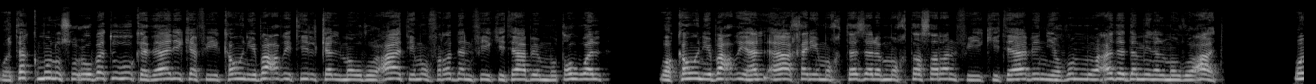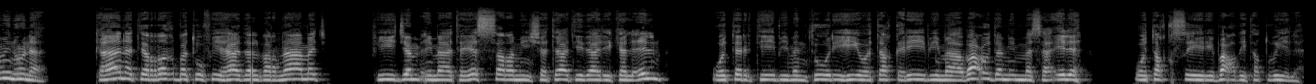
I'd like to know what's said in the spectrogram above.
وتكمن صعوبته كذلك في كون بعض تلك الموضوعات مفردا في كتاب مطول وكون بعضها الآخر مختزلا مختصرا في كتاب يضم عددا من الموضوعات. ومن هنا كانت الرغبة في هذا البرنامج في جمع ما تيسر من شتات ذلك العلم وترتيب منثوره وتقريب ما بعد من مسائله وتقصير بعض تطويله.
